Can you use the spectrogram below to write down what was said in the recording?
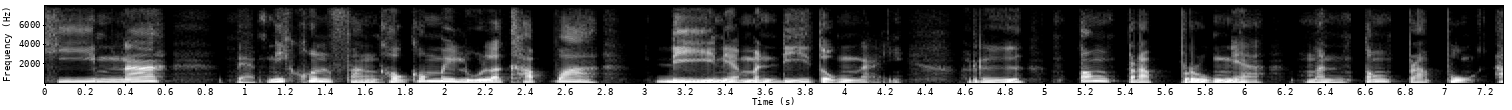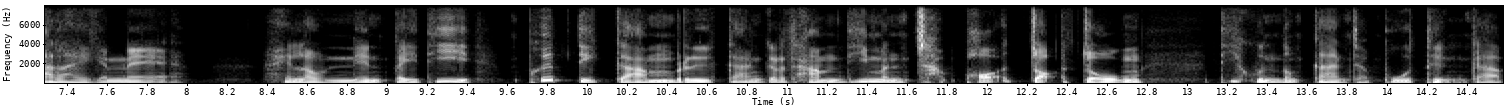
ทีมนะ แบบนี้คนฟังเขาก็ไม่รู้ละครับว่า ดีเนี่ยมันดีตรงไหน หรือต้องปรับปรุงเนี่ยมันต้องปรับปรุงอะไรกันแน่ ให้เราเน้นไปที่พฤติกรรมหรือการกระทำที่มันเฉพาะเจาะจงที่คุณต้องการจะพูดถึงครับ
